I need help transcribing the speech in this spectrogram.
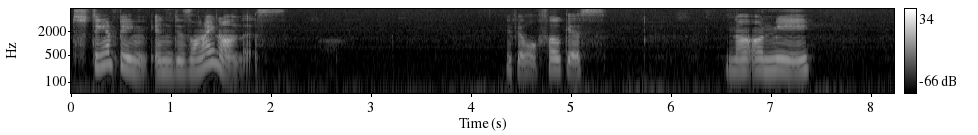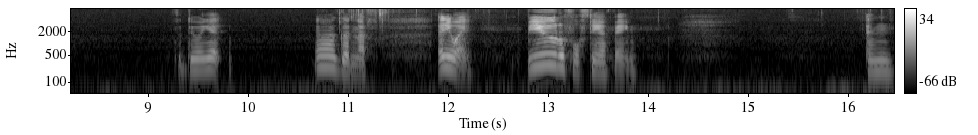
stamping and design on this. If it will focus. Not on me. Is it doing it? Oh, good enough. Anyway, beautiful stamping. And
